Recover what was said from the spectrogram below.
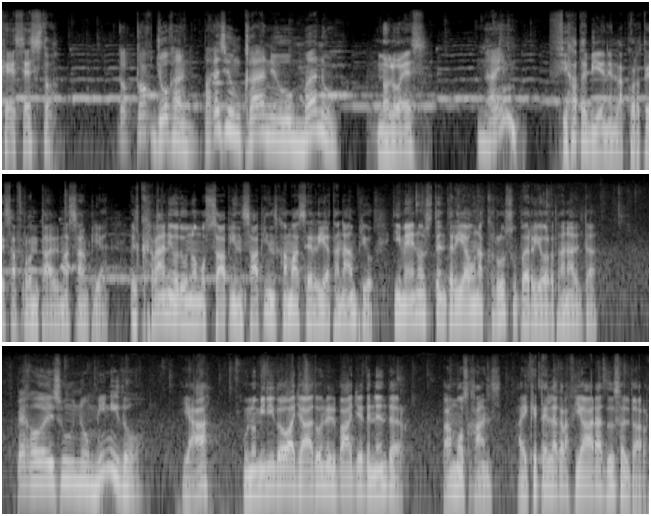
¿Qué es esto? Doctor Johan, parece un cráneo humano. No lo es. Naim, Fíjate bien en la corteza frontal más amplia. El cráneo de un Homo sapiens sapiens jamás sería tan amplio y menos tendría una cruz superior tan alta. pero es un homínido. Ya, un homínido hallado en el valle de Nender. Vamos, Hans, hay que telegrafiar a Düsseldorf.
